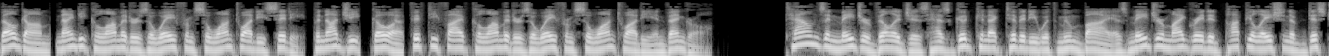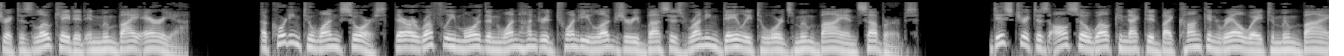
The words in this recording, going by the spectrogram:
Belgaum 90 km away from Sawantwadi city, Panaji, Goa 55 km away from Sawantwadi and Vengral. Towns and major villages has good connectivity with Mumbai as major migrated population of district is located in Mumbai area. According to one source, there are roughly more than 120 luxury buses running daily towards Mumbai and suburbs. District is also well connected by Konkan Railway to Mumbai,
